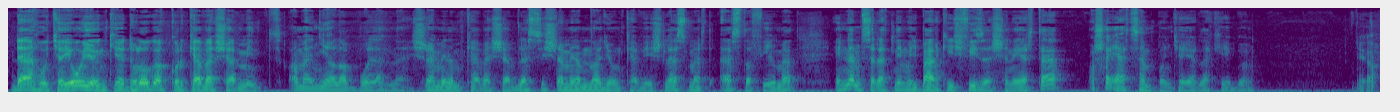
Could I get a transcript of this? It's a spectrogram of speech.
de hogyha jól jön ki a dolog, akkor kevesebb, mint amennyi alapból lenne. És remélem kevesebb lesz, és remélem nagyon kevés lesz, mert ezt a filmet én nem szeretném, hogy bárki is fizessen érte a saját szempontja érdekéből. Ja.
